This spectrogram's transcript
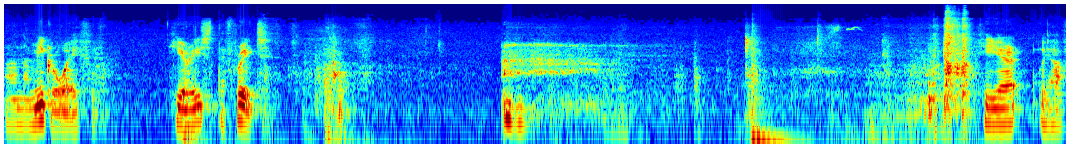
and a microwave. Here is the fridge. Here we have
